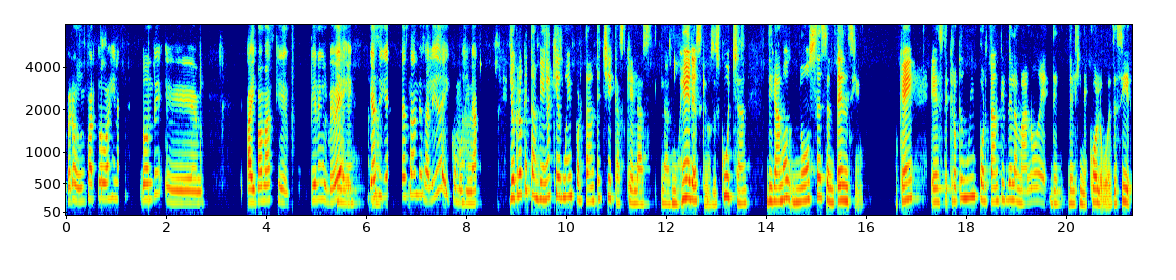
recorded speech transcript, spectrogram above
pero un parto vaginal, donde eh, hay mamás que tienen el bebé y ya, siguen, ya están de salida y como si nada. Yo creo que también aquí es muy importante, chicas, que las, las mujeres que nos escuchan, digamos, no se sentencien, ¿ok? Este, creo que es muy importante ir de la mano del ginecólogo, es decir,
